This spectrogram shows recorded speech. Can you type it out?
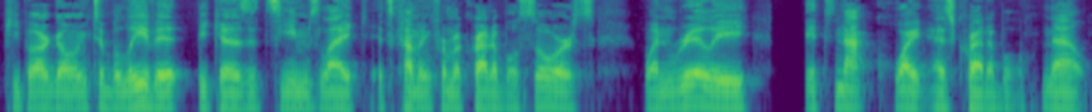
people are going to believe it because it seems like it's coming from a credible source when really it's not quite as credible. Now,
